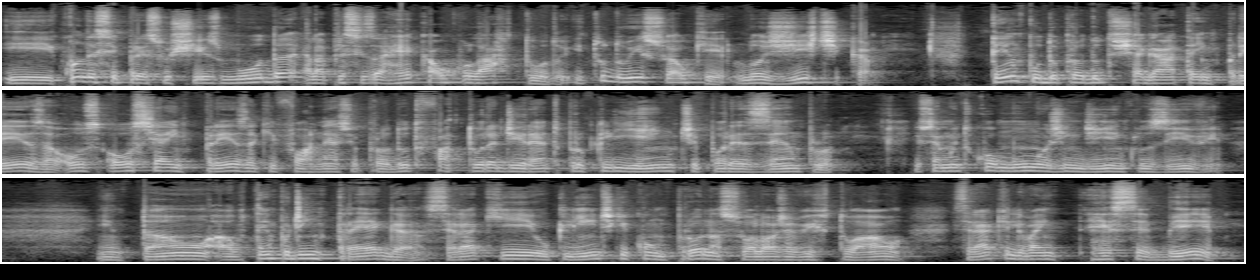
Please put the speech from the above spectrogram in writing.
E quando esse preço X muda, ela precisa recalcular tudo. E tudo isso é o que? Logística. tempo do produto chegar até a empresa, ou, ou se a empresa que fornece o produto fatura direto para o cliente, por exemplo. Isso é muito comum hoje em dia, inclusive. Então, o tempo de entrega, será que o cliente que comprou na sua loja virtual, será que ele vai receber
